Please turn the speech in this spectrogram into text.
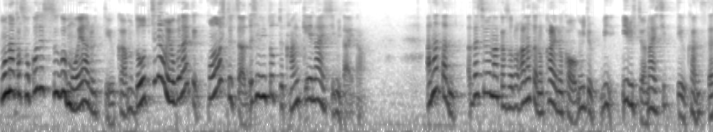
もうなんかそこですごい燃えあるっていうかもうどっちでもよくないってこの人って私にとって関係ないしみたいな。あなた私はなんかそのあなたの彼の顔を見て見見る必要はないしっていう感じだ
